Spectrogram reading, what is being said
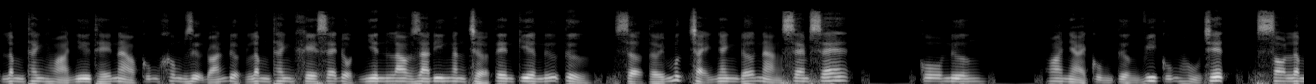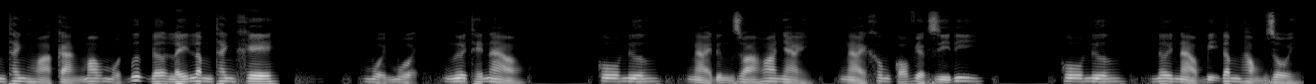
Lâm Thanh Hòa như thế nào cũng không dự đoán được Lâm Thanh Khê sẽ đột nhiên lao ra đi ngăn trở tên kia nữ tử, sợ tới mức chạy nhanh đỡ nàng xem xét. Cô nương, hoa nhài cùng tường vi cũng hù chết, so Lâm Thanh Hòa càng mau một bước đỡ lấy Lâm Thanh Khê. muội muội ngươi thế nào? Cô nương, ngài đừng dọa hoa nhài, ngài không có việc gì đi. Cô nương, nơi nào bị đâm hỏng rồi?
